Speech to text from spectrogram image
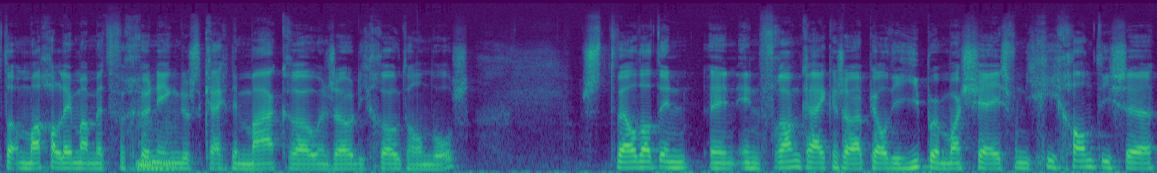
Dat mag alleen maar met vergunning, Mhm. dus dan krijg je de macro en zo, die groothandels. Dus terwijl dat in, in, in Frankrijk en zo heb je al die hypermarchés van die gigantische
